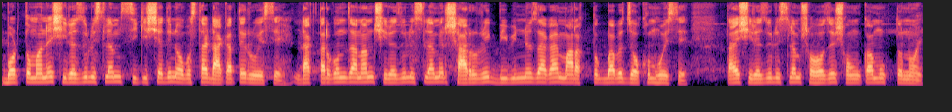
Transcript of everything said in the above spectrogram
বর্তমানে সিরাজুল ইসলাম চিকিৎসাধীন অবস্থায় ঢাকাতে রয়েছে। ডাক্তারগণ জানান, সিরাজুল ইসলামের শারীরিক বিভিন্ন জায়গায় মারাত্মকভাবে জখম হয়েছে, তাই সিরাজুল ইসলাম সহজে শঙ্কামুক্ত নয়।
